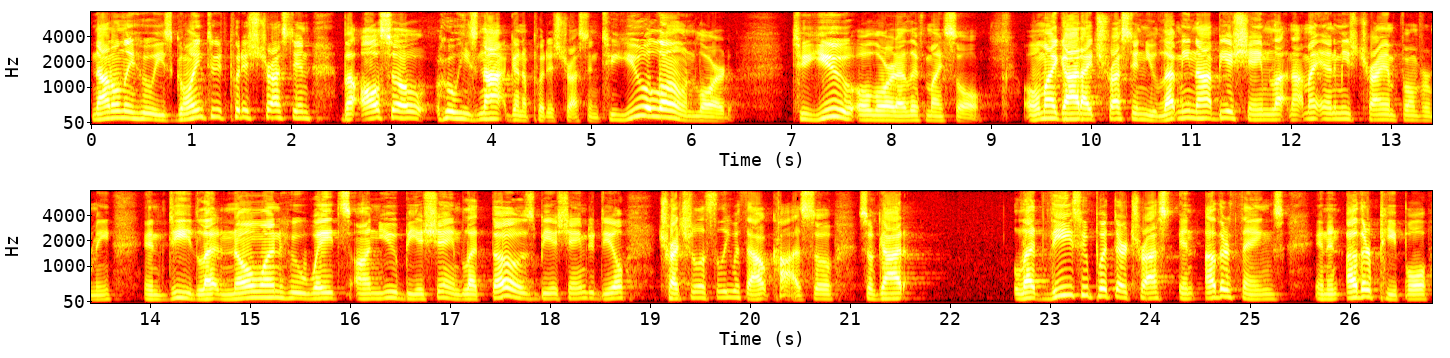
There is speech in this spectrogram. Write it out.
not only who he's going to put his trust in, but also who he's not going to put his trust in. To you alone, Lord, to you, O Lord, I lift my soul. O my God, I trust in you. Let me not be ashamed. Let not my enemies triumph over me. Indeed, let no one who waits on you be ashamed. Let those be ashamed who deal treacherously without cause. So, so God, let these who put their trust in other things and in other people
